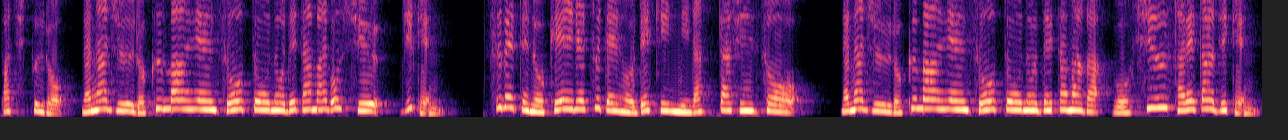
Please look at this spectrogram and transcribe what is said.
パチプロ76万円相当の出玉没収事件。すべての系列店を出禁になった真相。76万円相当の出玉が没収された事件。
